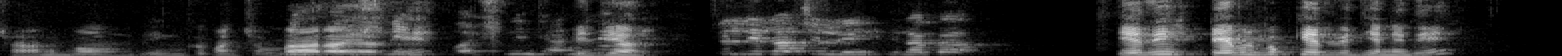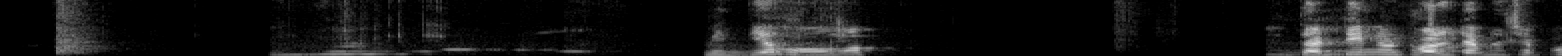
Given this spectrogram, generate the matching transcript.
చాలా బాగుంది ఇంకా కొంచెం బాగా రాయాలి విద్య చెల్లి ఇలా చెల్లి ఇలాగా ఏది టేబుల్ బుక్ ఏది విద్య అనేది విద్య హోంవర్క్ థర్టీన్ ట్వెల్వ్ టేబుల్ చెప్పు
